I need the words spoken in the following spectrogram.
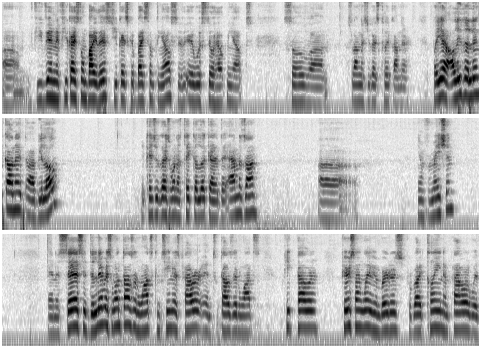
Um, if you, even if you guys don't buy this you guys could buy something else it, it will still help me out. So um, as long as you guys click on there. But yeah I'll leave the link on it uh, below. In case you guys want to take a look at the Amazon uh, information. And it says it delivers 1000 watts continuous power and 2000 watts peak power. Pure sine wave inverters provide clean and power with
